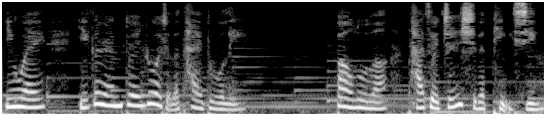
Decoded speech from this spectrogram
因为一个人对弱者的态度里，暴露了他最真实的品行。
